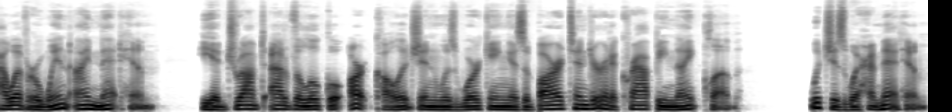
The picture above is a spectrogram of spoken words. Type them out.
However, when I met him, he had dropped out of the local art college and was working as a bartender at a crappy nightclub, which is where I met him.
